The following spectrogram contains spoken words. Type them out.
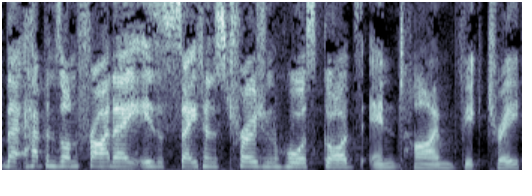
that happens on Friday is Satan's Trojan Horse, God's End Time Victory.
